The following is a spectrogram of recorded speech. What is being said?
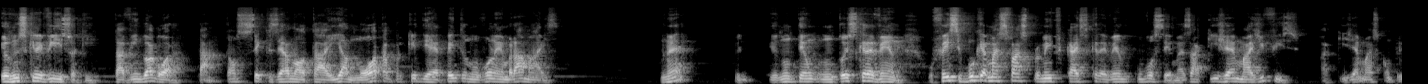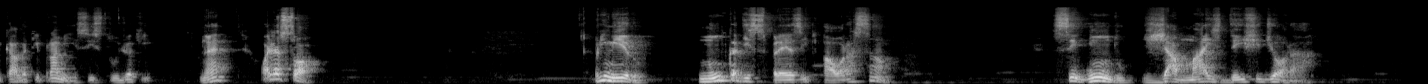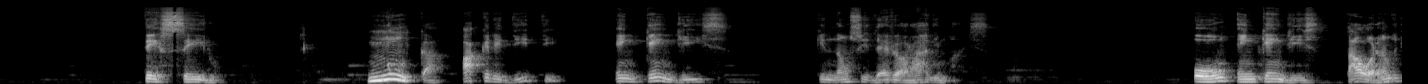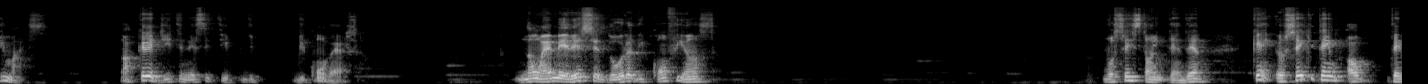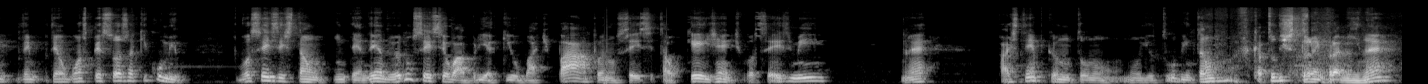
Eu não escrevi isso aqui, tá vindo agora, tá? Então, se você quiser anotar aí, anota, porque de repente eu não vou lembrar mais, né? Eu não tenho, não estou escrevendo. O Facebook é mais fácil para mim ficar escrevendo com você, mas aqui já é mais difícil. Aqui já é mais complicado aqui para mim, esse estúdio aqui, né? Olha só. Primeiro, nunca despreze a oração. Segundo, jamais deixe de orar. Terceiro, nunca acredite em quem diz que não se deve orar demais. Ou em quem diz, está orando demais. Não acredite nesse tipo de, de conversa. Não é merecedora de confiança. Vocês estão entendendo? Quem, eu sei que tem, tem, tem, tem algumas pessoas aqui comigo. Vocês estão entendendo? Eu não sei se eu abri aqui o bate-papo, eu não sei se tá ok, gente. Vocês me. Né? Faz tempo que eu não estou no, no YouTube, então fica tudo estranho para mim, né?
